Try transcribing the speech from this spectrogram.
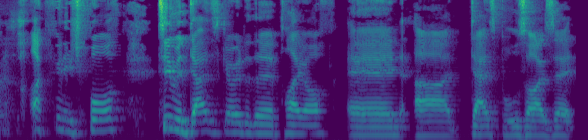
I finished fourth. Tim and Daz go to the playoff, and uh, Daz bullseyes it.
